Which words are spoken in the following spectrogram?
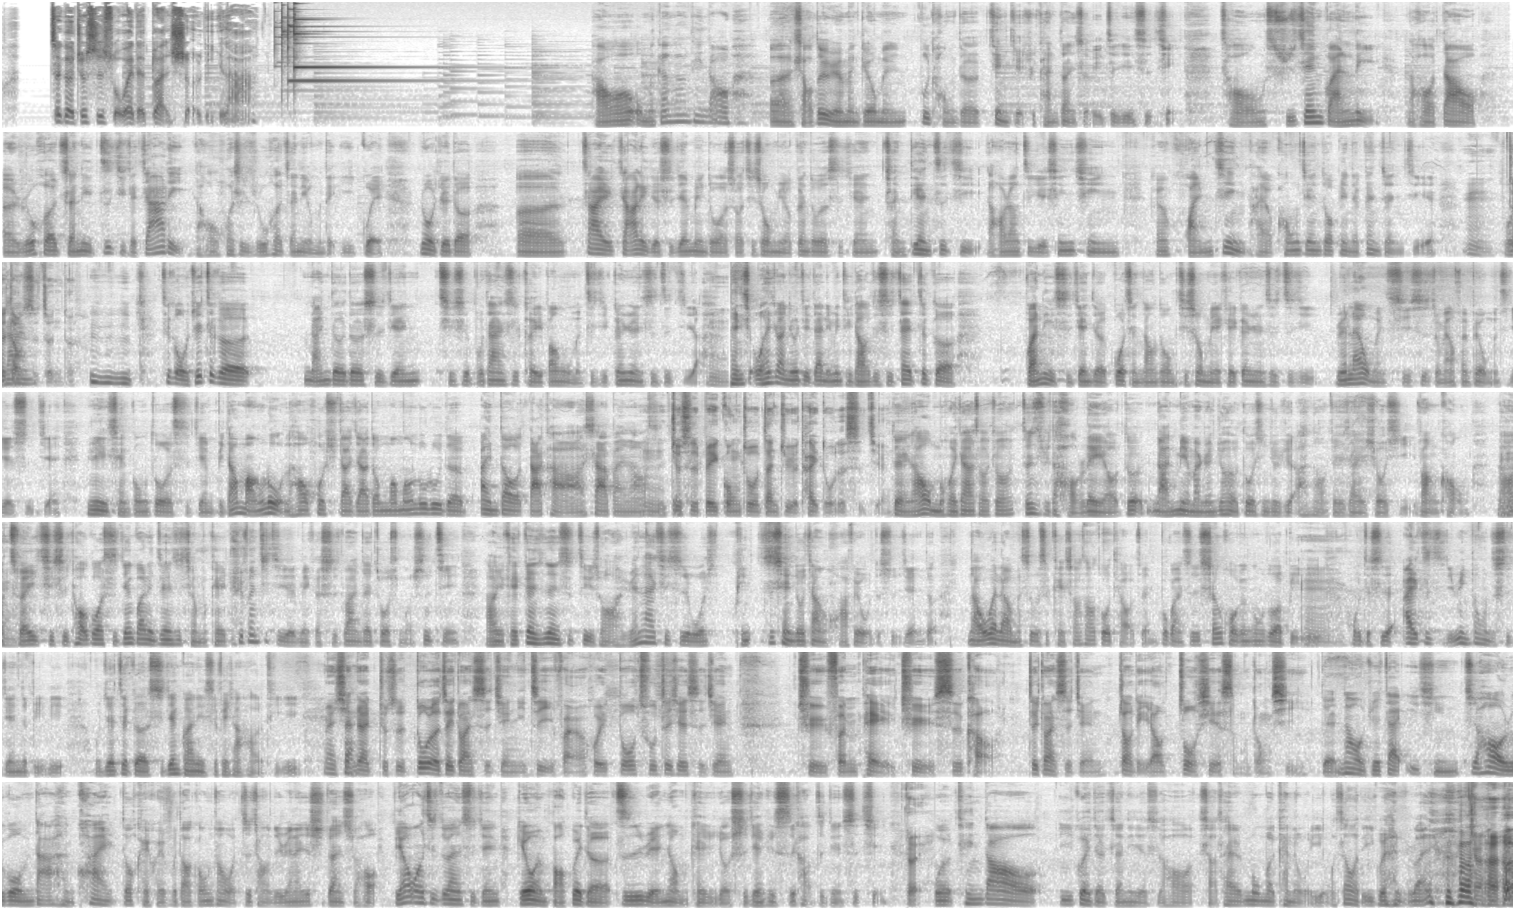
这个就是所谓的断舍离啦。好，我们刚刚听到呃小队员们给我们不同的见解去看断舍离这件事情，从时间管理，然后到。呃，如何整理自己的家里，然后或是如何整理我们的衣柜？因为我觉得，呃，在家里的时间变多的时候，其实我们有更多的时间沉淀自己，然后让自己的心情、跟环境还有空间都变得更整洁。嗯，这倒是真的。嗯嗯嗯，这个我觉得这个难得的时间，其实不但是可以帮我们自己更认识自己啊。嗯，很我很喜欢牛姐在里面提到，就是在这个。管理时间的过程当中，其实我们也可以更认识自己。原来我们其实是怎么样分配我们自己的时间？因为以前工作的时间比较忙碌，然后或许大家都忙忙碌碌的按到打卡啊、下班啊，嗯，就是被工作占据了太多的时间。对，然后我们回家的时候就真的觉得好累哦，就难免嘛，人就会有惰性，就觉得啊，那我就在家里休息放空。然后，所以其实透过时间管理这件事情，我们可以区分自己的每个时段在做什么事情，然后也可以更认识自己，说啊，原来其实我平之前都这样花费我的时间的。那未来我们是不是可以稍稍做调整？不管是生活跟工作的比例，或者是爱自己运动的时间的比例，我觉得这个时间管理是非常好的提议。那现在就是多了这段时间，你自己反而会多出这些时间去分配、去思考。这段时间到底要做些什么东西？对，那我觉得在疫情之后，如果我们大家很快都可以恢复到工作我职场的原来的时段时候，不要忘记这段时间给我们宝贵的资源，让我们可以有时间去思考这件事情。对我听到衣柜的整理的时候，小蔡默默看着我一眼，我知道我的衣柜很乱。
